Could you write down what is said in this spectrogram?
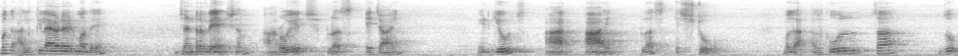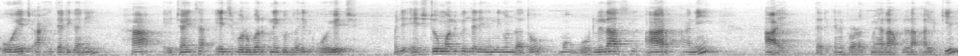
मग अल्किल आयोडाईडमध्ये general reaction R O H plus H I it gives R I plus two बघा अल्कोहोलचा जो ओ एच आहे त्या ठिकाणी हा एच आयचा एच बरोबर निघून जाईल. ओ एच म्हणजे एच टू मॉलिक्यूल त्या ठिकाणी निघून जातो. मग उरलेला असेल आर आणि आय त्या ठिकाणी प्रॉडक्ट मिळाला आपल्याला अल्किल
